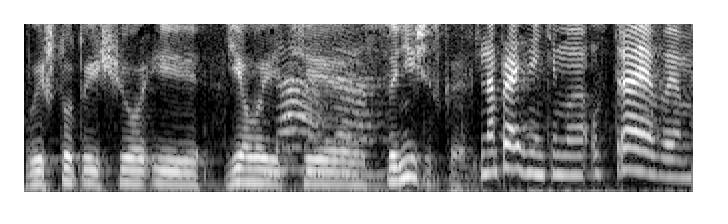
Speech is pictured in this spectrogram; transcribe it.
Вы что-то еще и делаете да, да. сценическое? На празднике мы устраиваем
